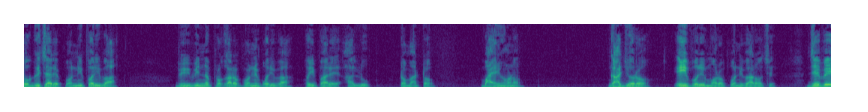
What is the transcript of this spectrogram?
ବଗିଚାରେ ପନିପରିବା ବିଭିନ୍ନ ପ୍ରକାର ପନିପରିବା ହୋଇପାରେ। ଆଲୁ ଟମାଟୋ ବାଇଗଣ ଗାଜର ଏହିପରି ମୋର ପନିବାର ଅଛି। ଯେବେ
